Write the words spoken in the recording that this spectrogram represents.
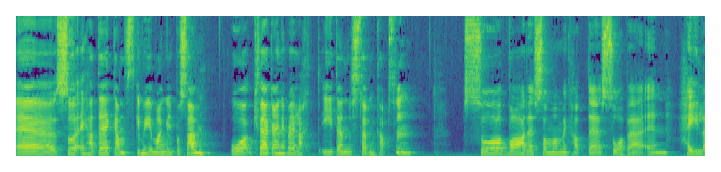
Eh, så jeg hadde ganske mye mangel på søvn. Og hver gang jeg ble lagt i den søvnkapselen, så var det som om jeg hadde sovet en hel,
